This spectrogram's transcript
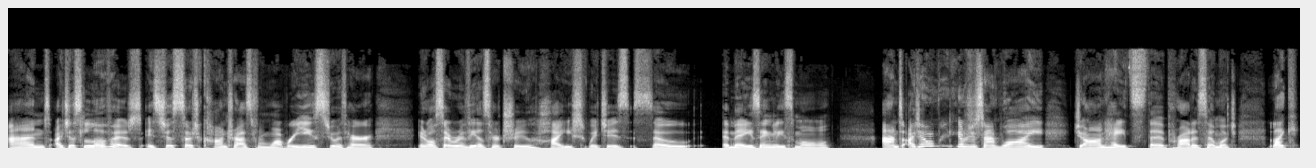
And I just love it. It's just such a contrast from what we're used to with her. It also reveals her true height, which is so amazingly small. And I don't really understand why John hates the Parata so much. Like,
